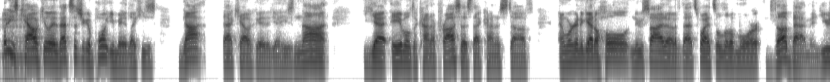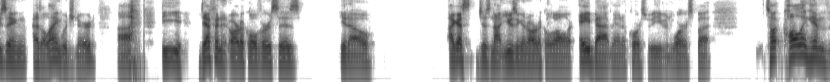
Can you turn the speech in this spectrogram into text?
but he's Mhm. calculated. That's such a good point you made. Like he's not that calculated yet. He's not yet able to kind of process that kind of stuff. And we're going to get a whole new side of that's why it's a little more the Batman using as a language nerd, uh, the definite article versus, you know, I guess just not using an article at all or a Batman, of course, would be even worse. But ta- calling him,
